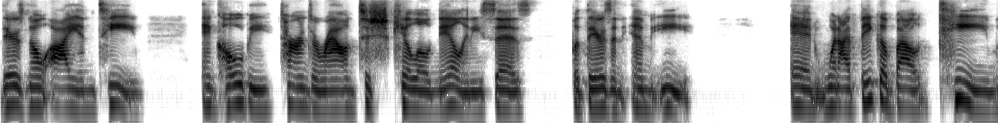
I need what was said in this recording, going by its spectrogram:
there's no I in team. And Kobe turns around to Shaquille O'Neal and he says, But there's an ME. And when I think about team,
